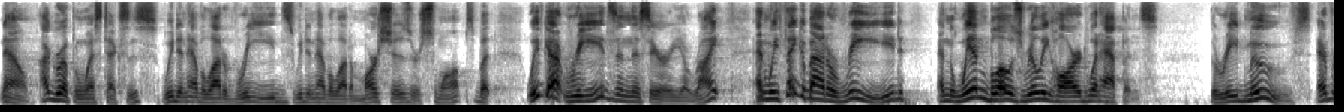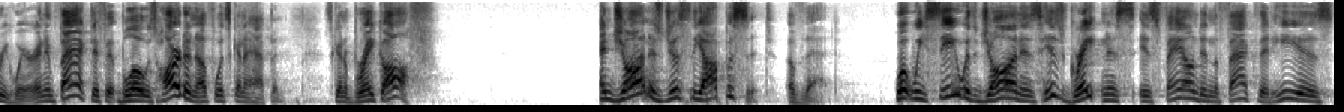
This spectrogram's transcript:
Now, I grew up in West Texas. We didn't have a lot of reeds, we didn't have a lot of marshes or swamps, but we've got reeds in this area, right? And we think about a reed and the wind blows really hard, what happens? The reed moves everywhere. And in fact, if it blows hard enough, what's going to happen? It's going to break off. And John is just the opposite of that. What we see with John is his greatness is found in the fact that he is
